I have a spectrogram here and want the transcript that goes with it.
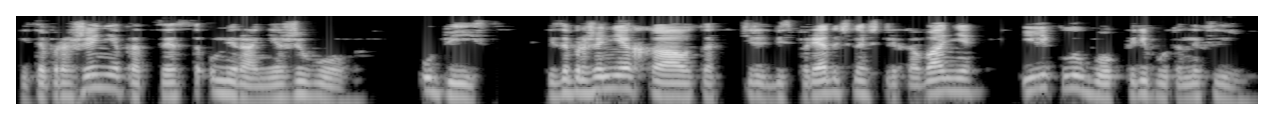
изображение процесса умирания живого, убийств, изображение хаоса через беспорядочное штрихование или клубок перепутанных линий.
